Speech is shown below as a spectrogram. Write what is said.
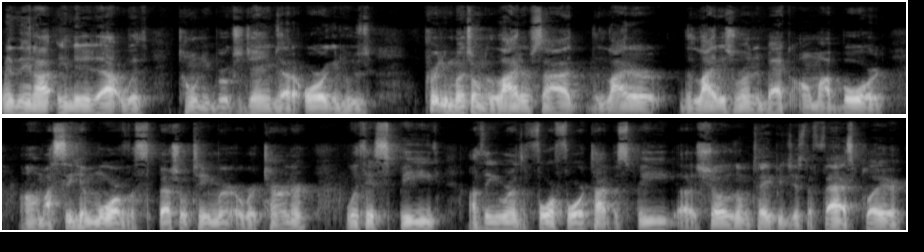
And then I ended it out with Tony Brooks James out of Oregon, who's pretty much on the lighter side, the lighter, the lightest running back on my board. Um, I see him more of a special teamer, a returner with his speed. I think he runs a 4-4 type of speed. Uh, shows on tape he's just a fast player.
